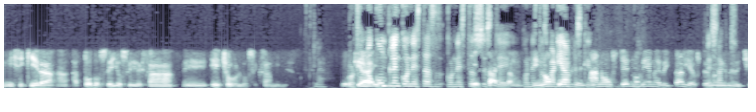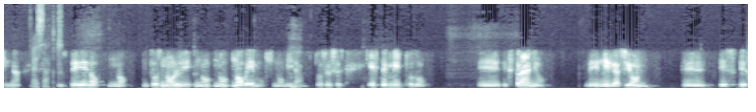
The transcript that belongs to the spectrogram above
ni siquiera a, todos ellos se les ha eh, hecho los exámenes. Claro. Porque, no cumplen con estas con estos este, con estas variables que ah no usted no, viene de Italia usted no viene de China. Exacto. usted no no. Entonces no le no no no vemos no miramos. Entonces este método eh, extraño de negación eh, es, es,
